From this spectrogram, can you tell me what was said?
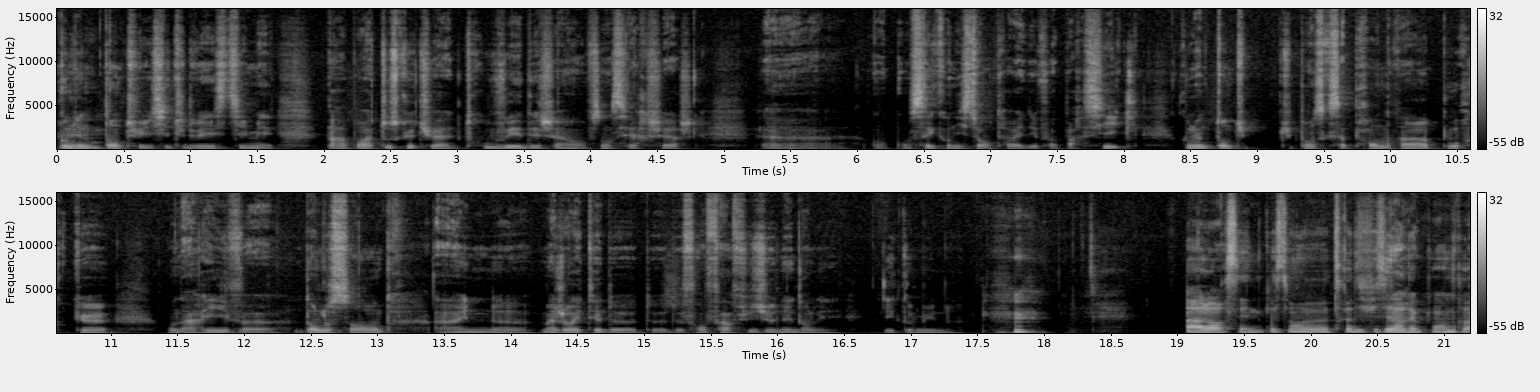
Combien de temps, tu, si tu devais estimer, par rapport à tout ce que tu as trouvé déjà en faisant ces recherches, euh, on, sait qu'en histoire, on travaille des fois par cycle. Combien de temps tu, tu penses que ça prendra pour que on arrive euh, dans le centre à une majorité de, de, fanfares fusionnés dans les, les communes? Alors, c'est une question euh, très difficile à répondre.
